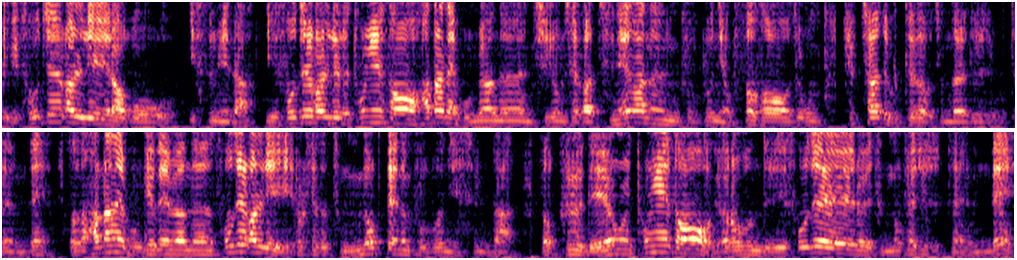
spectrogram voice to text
여기 소재 관리라고 있습니다. 이 소재 관리를 통해서 하단에 보면은 지금 제가 진행하는 부분이 없어서 조금 캡처하지 못해서 전달드리지 못했는데 저는 하단에 보게 되면은 소재 관리 이렇게 해서 등록되는 부분이 있습니다. 그래서 그 내용을 통해서 여러분들이 소재를 등록해 주실 수 있는데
